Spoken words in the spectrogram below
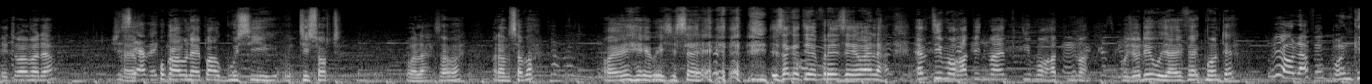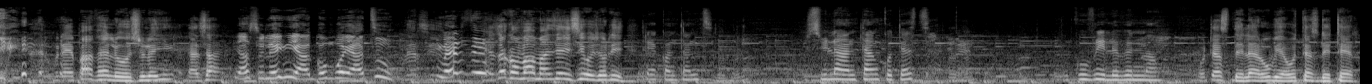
Et toi, madame? Je Euh, suis avec Pourquoi vous n'avez pas Goussi t-shirt Voilà, ça va? Madame, ça va? Oui, oui, je sais. C'est ça que tu es pressé, voilà. Un petit mot rapidement, un petit mot rapidement. Aujourd'hui, vous avez fait monter Oui, on l'a fait bonter. Vous n'avez pas fait le souligné comme ça? Il y a il y a Gombo, il y a tout. Merci. Merci. C'est ce qu'on va manger ici aujourd'hui. Très contente. Je suis là en tant qu'hôtesse pour couvrir l'événement. Hôtesse de l'air ou bien hôtesse de terre?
